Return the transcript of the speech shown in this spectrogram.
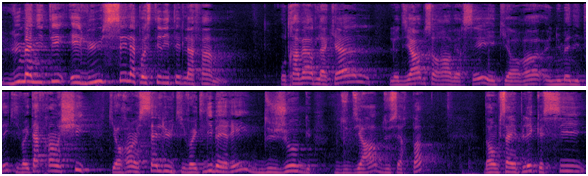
L'humanité élue, c'est la postérité de la femme, au travers de laquelle le diable sera renversé et qui aura une humanité qui va être affranchie, qui aura un salut, qui va être libérée du joug du diable, du serpent. Donc, ça implique que si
